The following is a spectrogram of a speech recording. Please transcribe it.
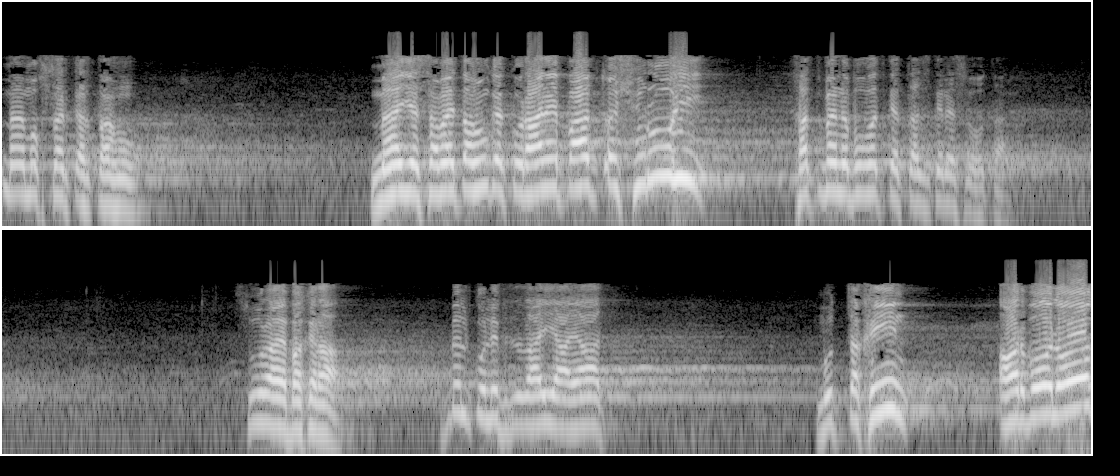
میں مختصر کرتا ہوں۔ میں یہ سمجھتا ہوں کہ قرآن پاک تو شروع ہی ختم نبوت کے تذکرے سے ہوتا ہے۔ سورہ بکرا بالکل ابتدائی آیات، متقین اور وہ لوگ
